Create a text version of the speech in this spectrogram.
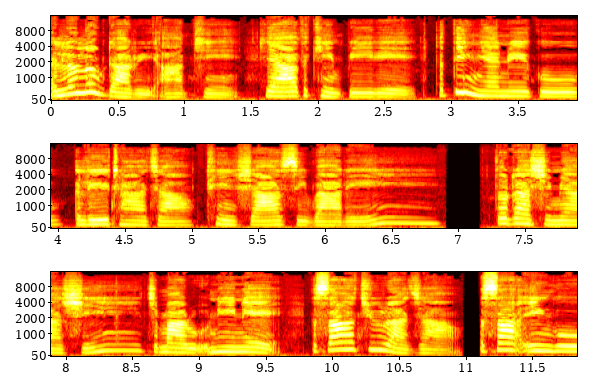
အလုလုတာတွေအပြင်ဘုရားသခင်ပေးတဲ့အသိဉာဏ်တွေကို အလေးထားကြောင်းထင်ရှားစေပါတယ် သောတာရှင်များရှင်ကျမတို့အနည်းနဲ့အစာကျူတာကြောင့်အစာအိမ်ကို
